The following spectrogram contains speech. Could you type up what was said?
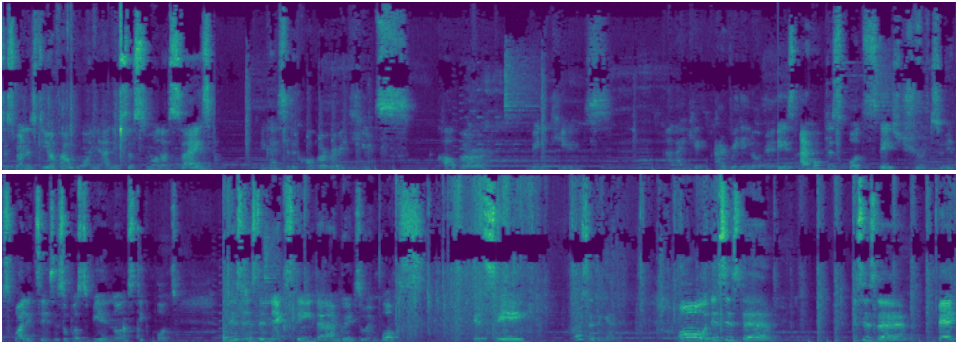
this one is the other one and it's a smaller size you guys see the cover very cute cover really cute I like it. I really love it. I hope this pot stays true to its qualities. It's supposed to be a non-stick pot. This is the next thing that I'm going to unbox. It's a, what's it again? Oh, this is the, this is the bed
